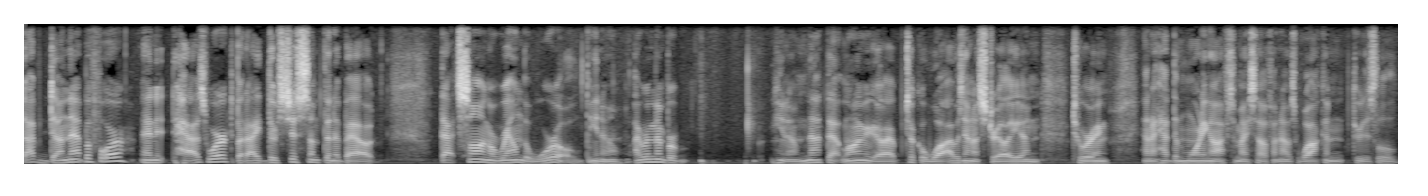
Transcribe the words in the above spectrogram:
I've done that before and it has worked, but I there's just something about that song around the world. You know, I remember you know, not that long ago, I took a. I was in Australia and touring, and I had the morning off to myself, and I was walking through this little,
